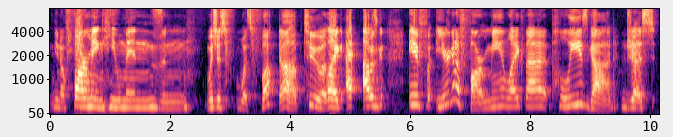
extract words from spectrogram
you know, farming humans and which is was fucked up too. Like I, I was if you're to farm me like that, please God, just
